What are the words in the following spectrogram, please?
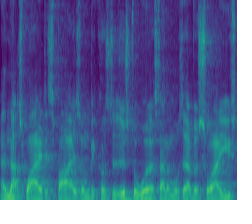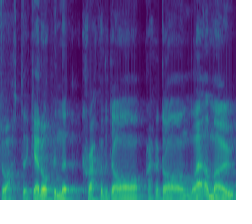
And that's why I despise them because they're just the worst animals ever. So I used to have to get up in the crack of the dawn, crack of dawn, let them out,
